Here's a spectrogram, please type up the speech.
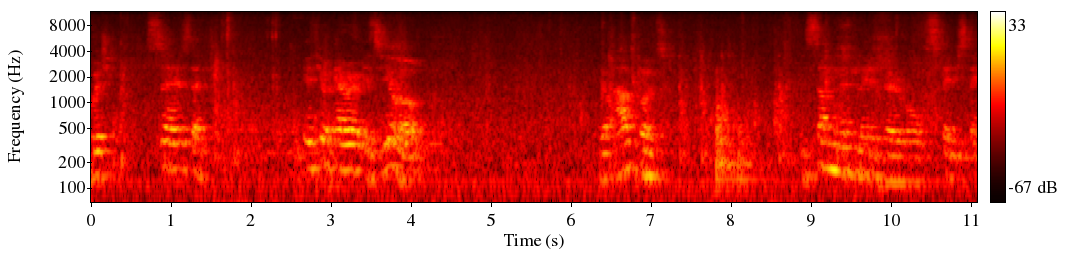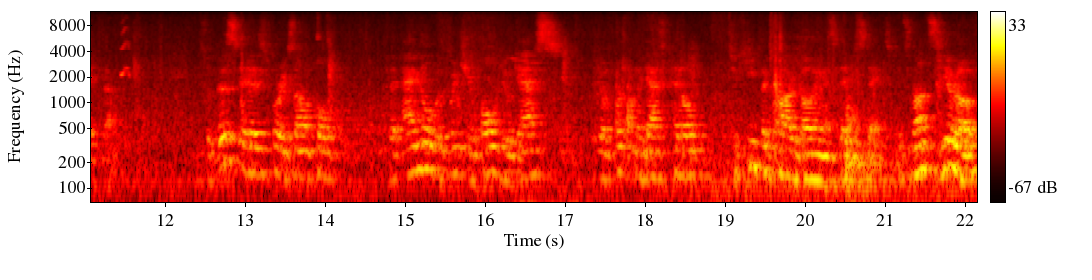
Which says that if your error is zero, your output is some manipulated variable steady state value. So this is, for example, the angle with which you hold your gas, your foot on the gas pedal to keep the car going at steady state. It's not zero,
